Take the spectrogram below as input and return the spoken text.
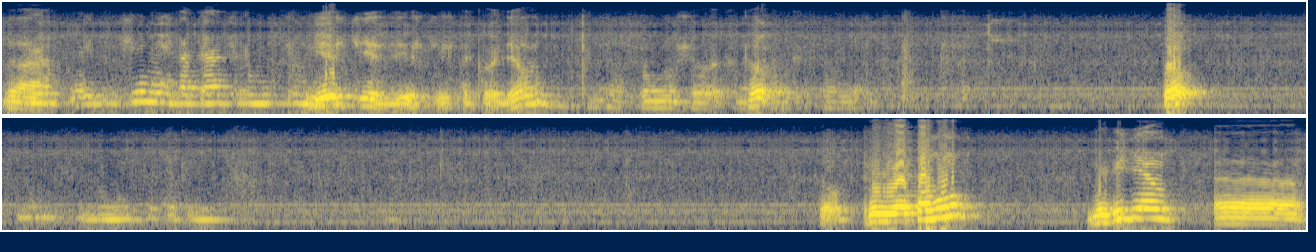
да. Есть, есть, есть, есть такое дело. Что? Что? Что? Пример тому мы видим э,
